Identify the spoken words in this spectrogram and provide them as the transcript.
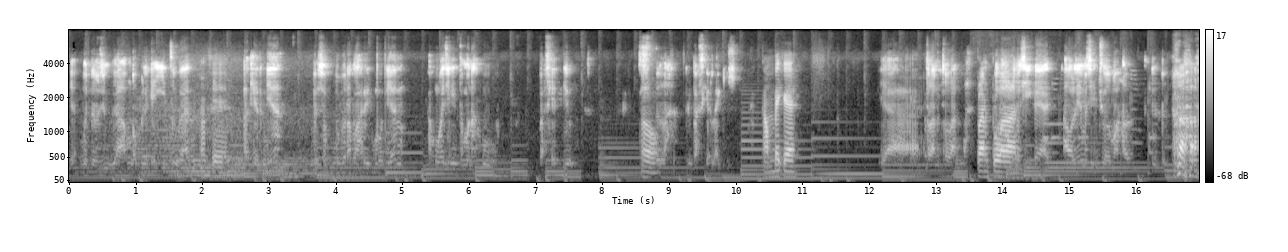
ya bener juga aku nggak boleh kayak gitu kan Oke. akhirnya besok beberapa hari kemudian aku ngajakin temen aku basket yuk Oh. setelah main basket lagi. Comeback ya. ya pelan-pelan lah. Pelan-pelan. masih kayak awalnya masih jual mahal.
